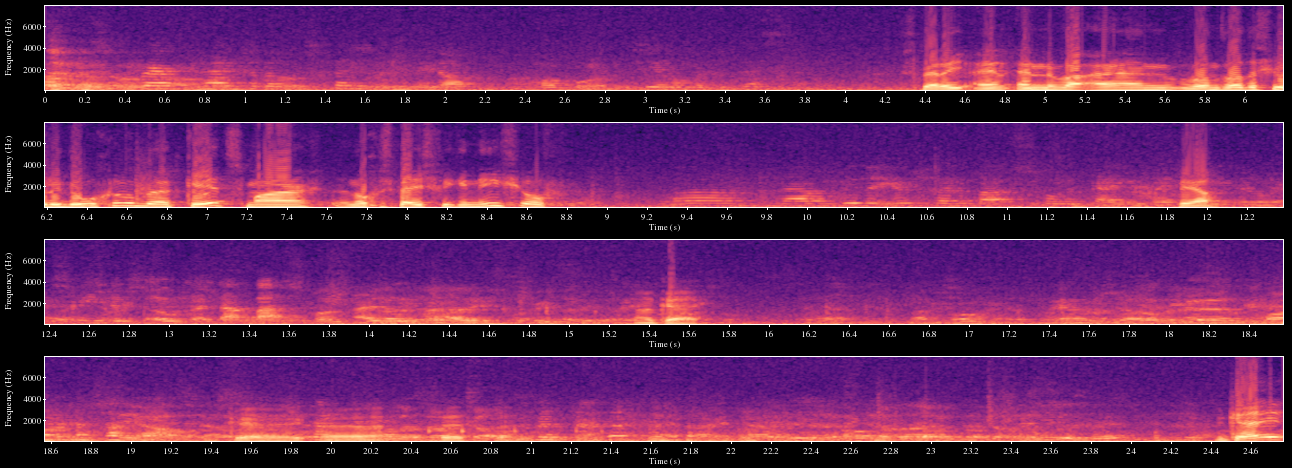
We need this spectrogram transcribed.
Zover krijgen dat we spelen dan mogen organiseren om het te testen. Spellen- En, en, en, want wat is jullie doelgroep? Eh, Kids, maar nog een specifieke niche? Of? Uh, nou, we willen eerst bij de basisscholen kijken bij de Ja? kinderen, misschien dus ook uit aan basisscholen. Oké. Oké, eh, testen. Oké.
